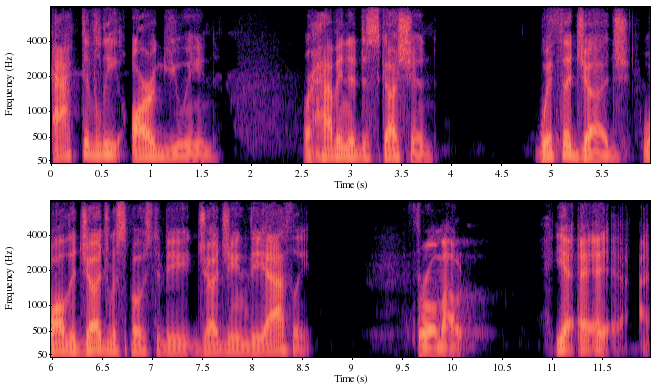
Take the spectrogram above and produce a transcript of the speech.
actively arguing or having a discussion with the judge while the judge was supposed to be judging the athlete. Throw him out. Yeah, I, I, I,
